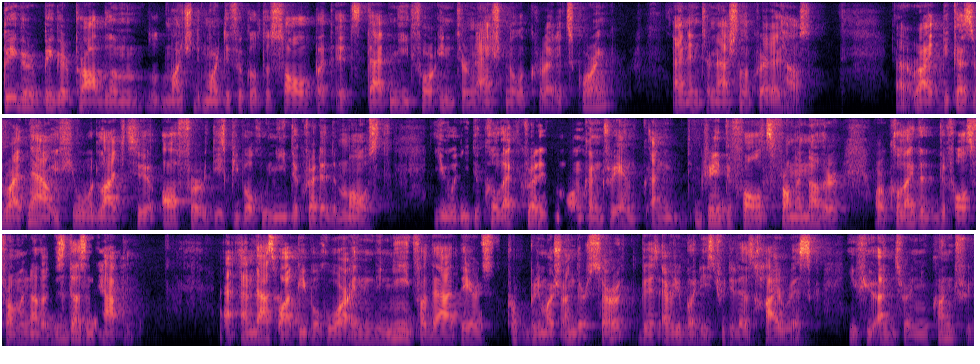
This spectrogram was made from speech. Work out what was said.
bigger, bigger problem, much more difficult to solve, but it's that need for international credit scoring and international credit house. Uh, right? Because right now, if you would like to offer these people who need the credit the most, you would need to collect credit from one country and, and create defaults from another or collect the defaults from another. This doesn't happen and that's why people who are in the need for that they are pretty much underserved because everybody is treated as high risk if you enter a new country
